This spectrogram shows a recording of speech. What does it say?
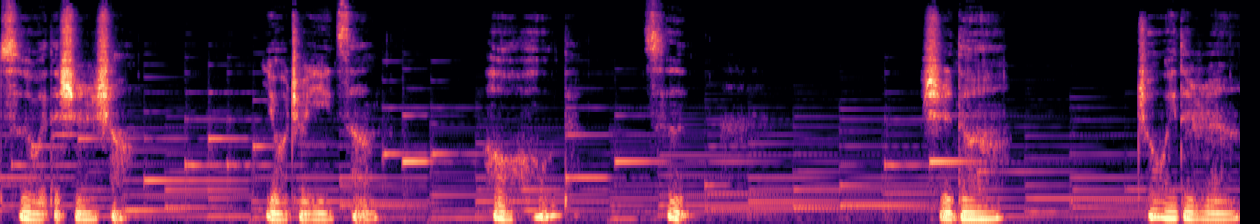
刺猬的身上有着一层厚厚的刺，使得。周围的人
